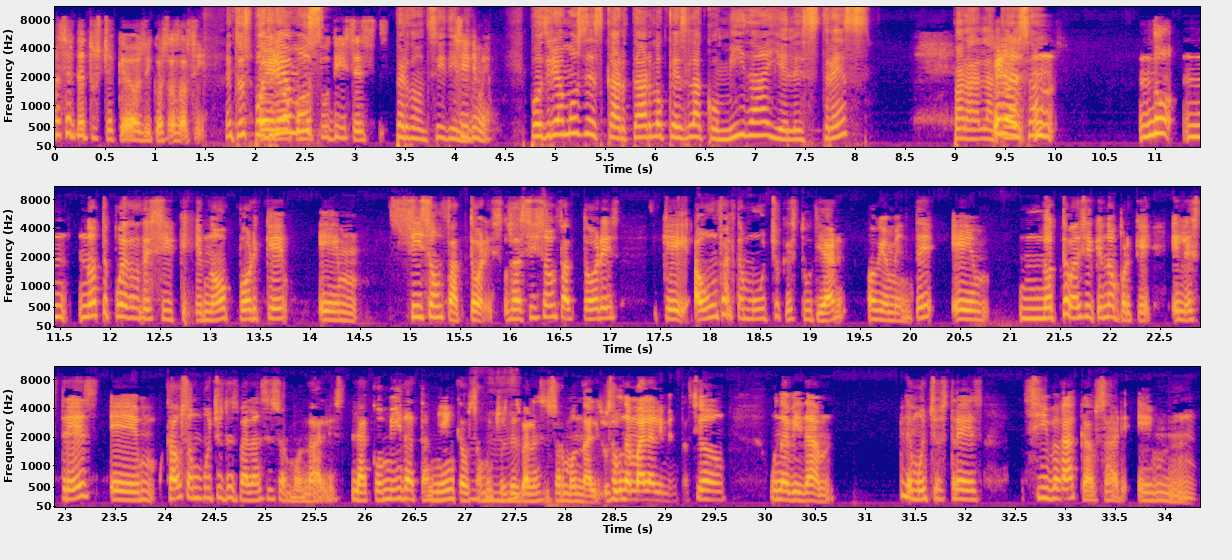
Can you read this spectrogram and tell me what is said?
hacerte tus chequeos y cosas así. Entonces, podríamos... tú dices... Perdón, sí, dime. Sí, dime. ¿Podríamos descartar lo que es la comida y el estrés para la causa? Mm, no, no te puedo decir que no, porque eh, sí son factores, o sea, sí son factores que aún falta mucho que estudiar, obviamente. Em, no te voy a decir que no, porque el estrés em, causa muchos desbalances hormonales. La comida también causa muchos desbalances hormonales. O sea, una mala alimentación, una vida de mucho estrés, sí va a causar, em,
